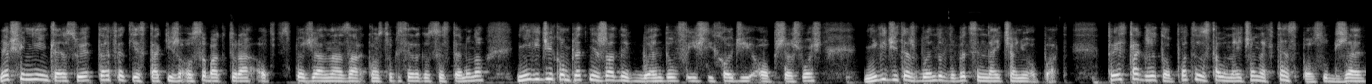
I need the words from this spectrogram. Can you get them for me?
Jak się nie interesuje, to efekt jest taki, że osoba, która odpowiedzialna za konstrukcję tego systemu, no, nie widzi kompletnie żadnych błędów, jeśli chodzi o przeszłość, nie widzi też błędów w obecnym naliczaniu opłat. To jest tak, że te opłaty zostały naliczone w ten sposób, że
